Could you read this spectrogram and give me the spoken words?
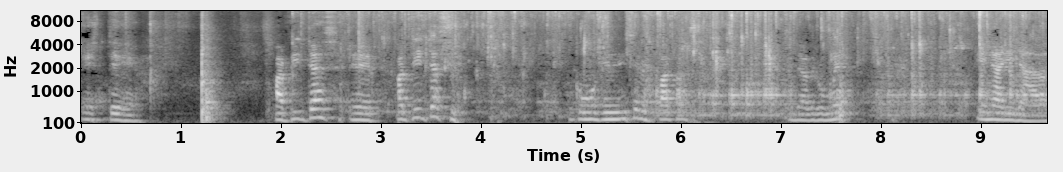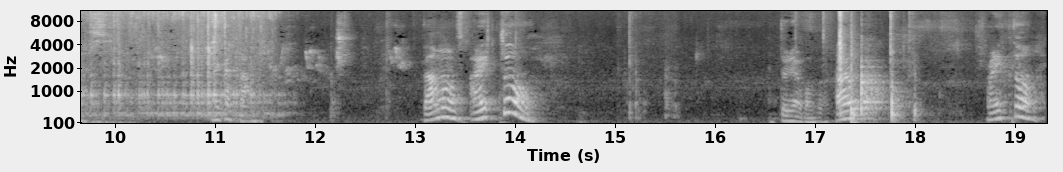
este, papitas, eh, patitas, como quien dice las patas de agrumet enharinadas. Acá estamos. Vamos a esto. Esto voy a colocar. A esto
